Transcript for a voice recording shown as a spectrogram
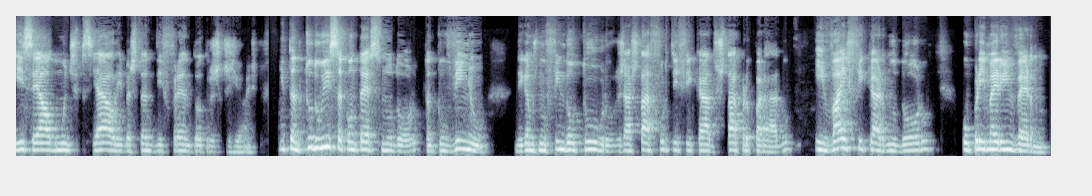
Isso é algo muito especial e bastante diferente de outras regiões. E, portanto, tudo isso acontece no Douro. Portanto, o vinho, digamos, no fim de outubro já está fortificado, está preparado e vai ficar no Douro o primeiro inverno.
